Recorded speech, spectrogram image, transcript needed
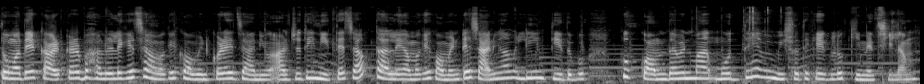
তোমাদের কার কার ভালো লেগেছে আমাকে কমেন্ট করে জানিও, আর যদি নিতে চাও তাহলে আমাকে কমেন্টে জানিও, আমি লিঙ্ক দিয়ে দেবো। খুব কম দামের মধ্যে আমি মিশো থেকে এগুলো কিনেছিলাম।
